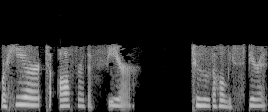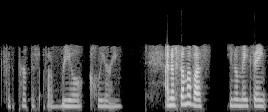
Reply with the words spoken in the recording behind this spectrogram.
We're here to offer the fear to the Holy Spirit for the purpose of a real clearing. I know some of us, you know, may think,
